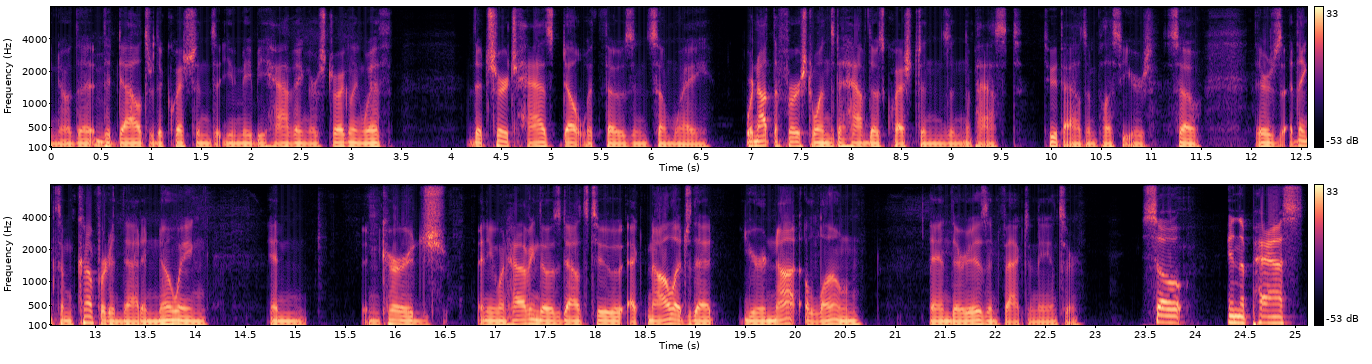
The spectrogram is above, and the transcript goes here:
you know the mm. the doubts or the questions that you may be having or struggling with the church has dealt with those in some way. We're not the first ones to have those questions in the past 2000 plus years. So there's i think some comfort in that in knowing and encourage anyone having those doubts to acknowledge that you're not alone and there is in fact an answer. So in the past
